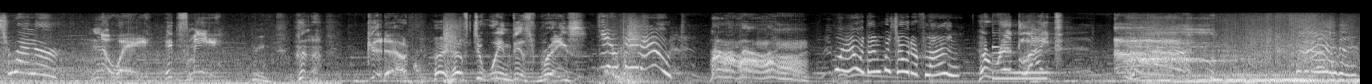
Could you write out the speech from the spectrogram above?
I'm the best runner. No way. It's me. Get out. I have to win this race. You get out! Wow, that was out of line. A red light.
